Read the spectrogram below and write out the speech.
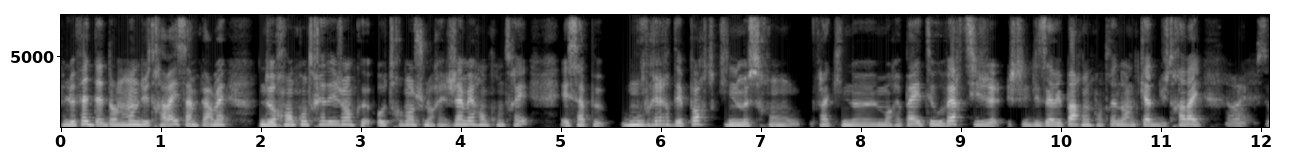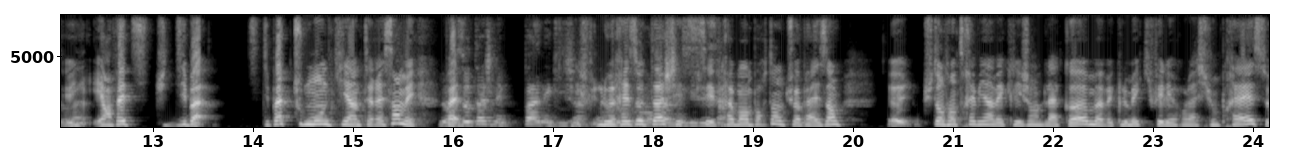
Le fait d'être dans le monde du travail, ça me permet de rencontrer des gens que autrement je n'aurais jamais rencontrés et ça peut m'ouvrir des portes qui ne me seront, enfin, qui ne m'auraient pas été ouvertes si je, je les avais pas rencontrées dans le cadre du travail. Ouais, Et, et en fait, tu te dis, bah, c'était pas tout le monde qui est intéressant, mais Le bah, réseautage n'est pas négligeable. Le réseautage, c'est vraiment important. Tu vois, Ouais. par exemple, euh, tu t'entends très bien avec les gens de la com, avec le mec qui fait les relations presse.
